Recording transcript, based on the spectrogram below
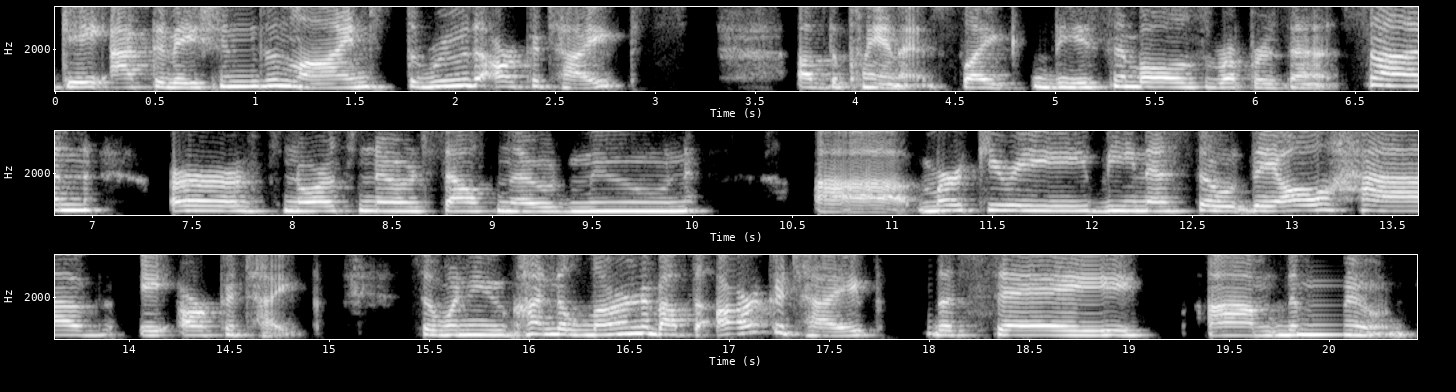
gate activations and lines through the archetypes of the planets. Like these symbols represent sun, Earth, North Node, South Node, Moon, uh, Mercury, Venus. So they all have a archetype. So when you kind of learn about the archetype, let's say um, the moon,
